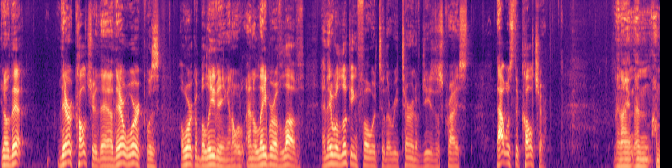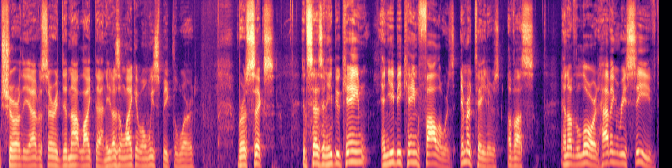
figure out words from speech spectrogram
you know, their, their culture, their, their work was a work of believing and a, and a labor of love, and they were looking forward to the return of Jesus Christ. That was the culture. And, I, and I'm sure the adversary did not like that, and he doesn't like it when we speak the word. Verse 6 It says, And he became, and ye became followers, imitators of us and of the Lord, having received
